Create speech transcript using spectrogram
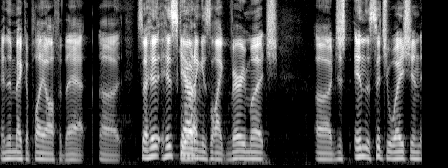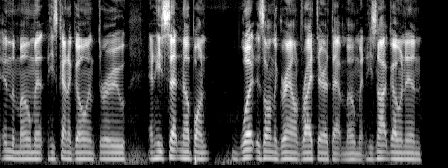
and then make a play off of that. Uh, so his, his scouting is like very much uh, just in the situation, in the moment. He's kind of going through and he's setting up on what is on the ground right there at that moment. He's not going in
